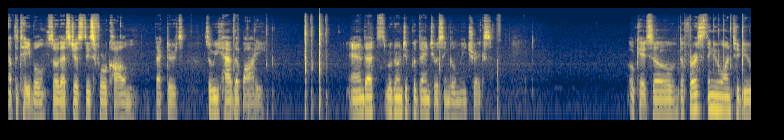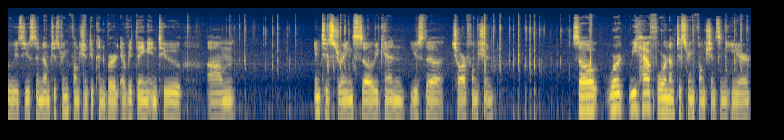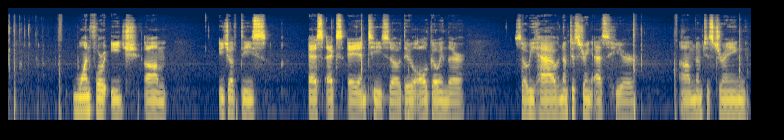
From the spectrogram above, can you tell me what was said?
of the table. So that's just these four column vectors. So we have the body. And that's we're going to put that into a single matrix. Okay, so the first thing we want to do is use the num2string function to convert everything into um, into strings so we can use the char function so we're we have four num2string functions in here. One for each um, each of these s x a and t. So they will all go in there. So we have num2string s here. Um, num2string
